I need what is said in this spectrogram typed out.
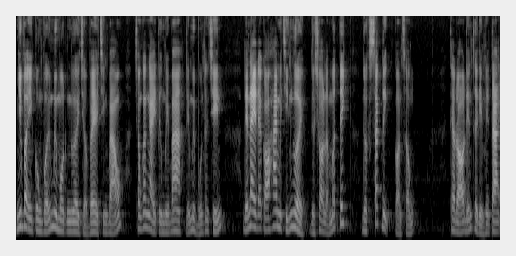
Như vậy, cùng với 11 người trở về trình báo trong các ngày từ 13 đến 14 tháng 9, đến nay đã có 29 người được cho là mất tích, được xác định còn sống. Theo đó, đến thời điểm hiện tại,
